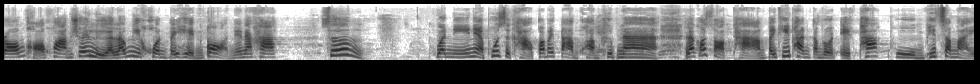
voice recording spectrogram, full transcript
ร้องขอความช่วยเหลือ แล้วมีคนไปเห็นก่อนเนี่ยนะคะ ซึ่ง วันนี้เนี่ยผู้สื่อข่าวก็ไปตามความคืบหน้า แล้วก็สอบถามไปที่พันตำรวจเอกภาคภูมิพิษสมัย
